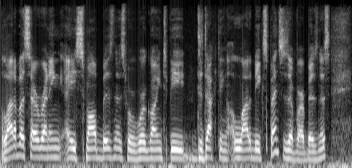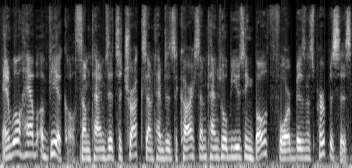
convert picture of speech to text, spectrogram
A lot of us are running a small business where we're going to be deducting a lot of the expenses of our business, and we'll have a vehicle. Sometimes it's a truck, sometimes it's a car, sometimes we'll be using both for business purposes.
